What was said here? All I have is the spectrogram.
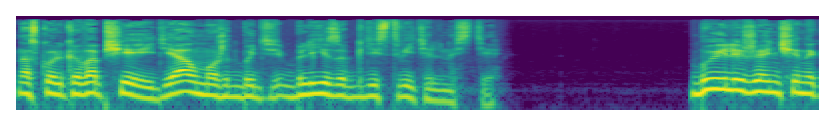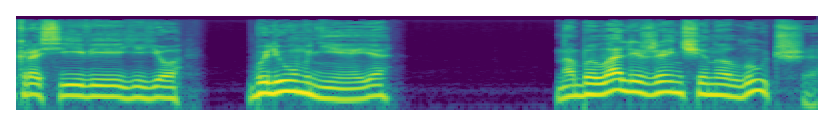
насколько вообще идеал может быть близок к действительности. Были женщины красивее ее, были умнее. Но была ли женщина лучше?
